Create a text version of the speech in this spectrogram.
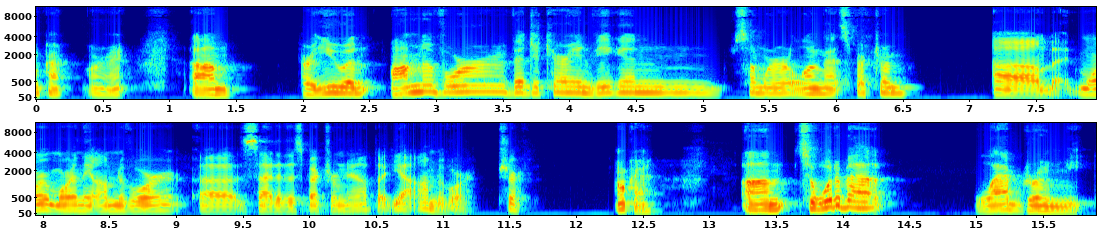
Okay. All right. Um, are you an omnivore, vegetarian, vegan, somewhere along that spectrum? Um, more more on the omnivore uh, side of the spectrum now, but yeah, omnivore, sure. Okay. Um, so what about lab grown meat?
